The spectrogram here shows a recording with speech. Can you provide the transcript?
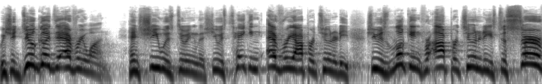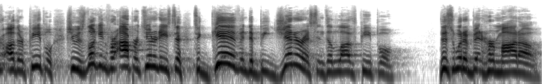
We should do good to everyone. And she was doing this. She was taking every opportunity. She was looking for opportunities to serve other people. She was looking for opportunities to, to give and to be generous and to love people. This would have been her motto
